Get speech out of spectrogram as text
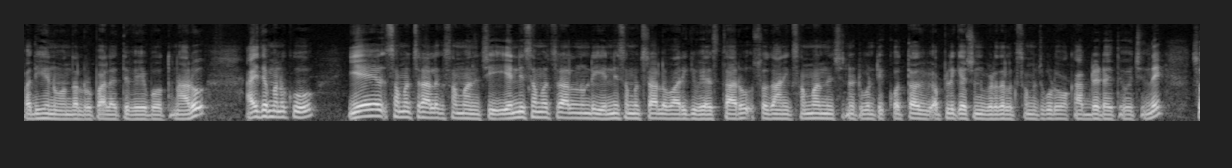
పదిహేను వందల రూపాయలు అయితే వేయబోతున్నారు. అయితే మనకు ఏ సంవత్సరాలకు సంబంధించి ఎన్ని సంవత్సరాల నుండి ఎన్ని సంవత్సరాల వారికి వేస్తారు? సో దానికి సంబంధించినటువంటి కొత్త అప్లికేషన్ విడుదలకు సంబంధించి కూడా ఒక అప్డేట్ అయితే వచ్చింది. సో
